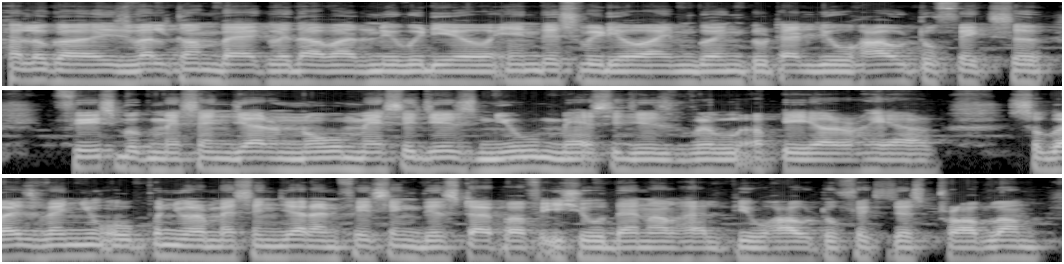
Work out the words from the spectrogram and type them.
hello guys welcome back with our new video. In this video i'm going to tell you how to fix facebook messenger. No messages new messages will appear here. So guys when you open your messenger and facing this type of issue then i'll help you how to fix this problem.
